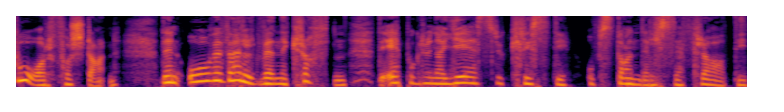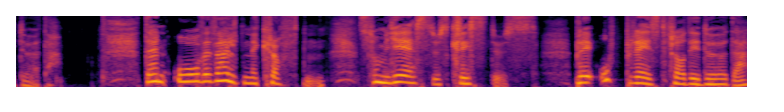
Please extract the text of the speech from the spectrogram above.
vår forstand. Den overveldende kraften, det er på grunn av Jesu Kristi oppstandelse fra de døde. Den overveldende kraften som Jesus Kristus ble oppreist fra de døde,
